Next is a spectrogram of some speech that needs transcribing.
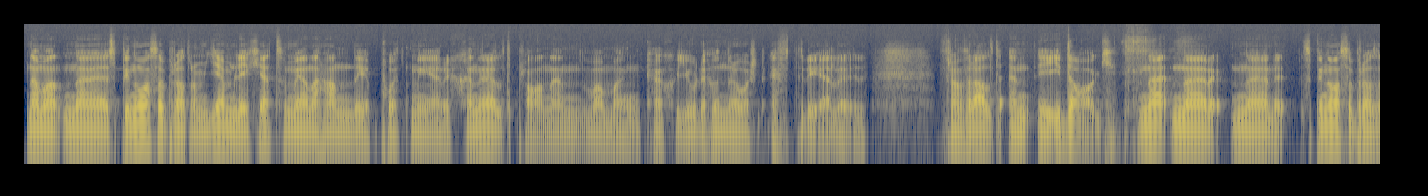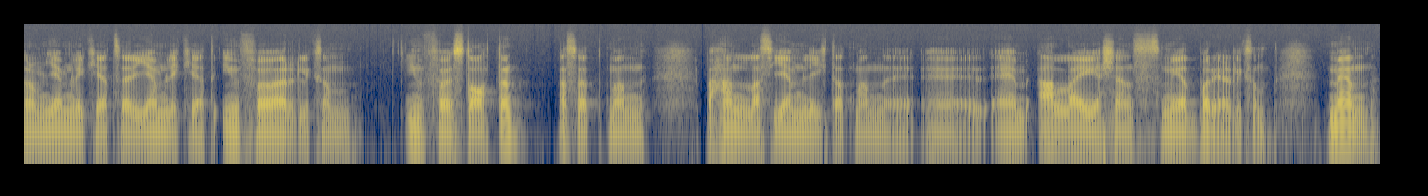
när, man, när Spinoza pratar om jämlikhet så menar han det på ett mer generellt plan än vad man kanske gjorde hundra år efter det, eller framförallt än idag. När, när, när Spinoza pratar om jämlikhet så är det jämlikhet inför, liksom, inför staten. Alltså att man behandlas jämlikt, att man, eh, är, alla erkänns som medborgare. Liksom. Men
